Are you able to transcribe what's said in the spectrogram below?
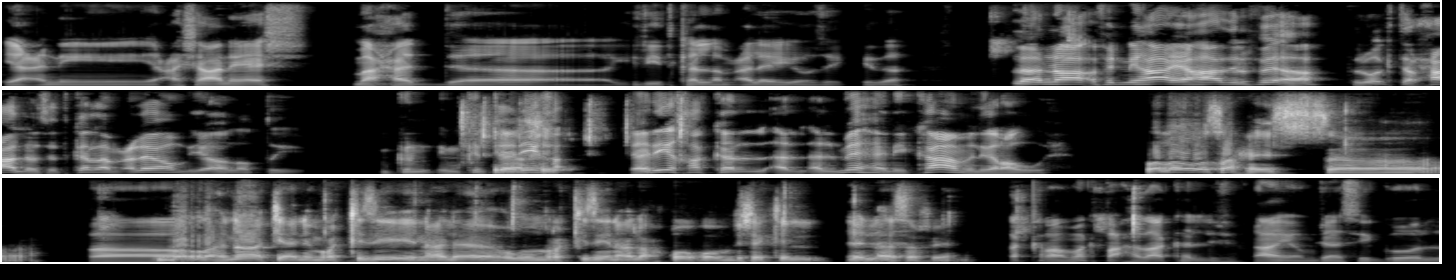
يعني عشان إيش؟ ما حد آه، يجي يتكلم عليه أو زي كذا لأن في النهاية هذه الفئة في الوقت الحالي لو تتكلم عليهم يا لطيف يمكن يمكن تاريخ تاريخك ال- ال- المهني كامل يروح والله هو صح yes آه، ف... برا هناك يعني مركزين عليهم ومركزين على حقوقهم بشكل للأسف يعني. ذكر المقطع هذاك اللي شفناه يوم جالس يقول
